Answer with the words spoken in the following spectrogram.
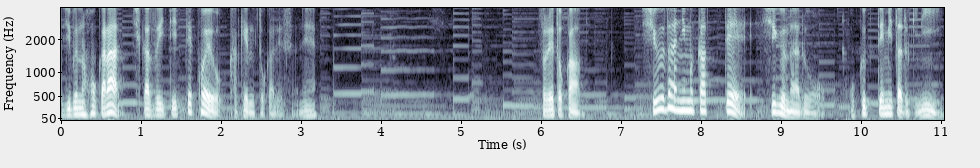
自分の方から近づいていって声をかけるとかですよね。それとか集団に向かってシグナルを送ってみた時に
